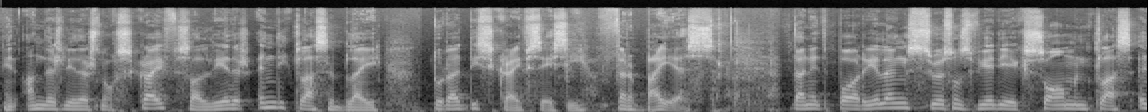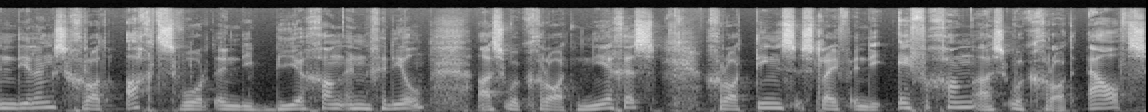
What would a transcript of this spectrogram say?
en ander leerders nog skryf, sal leerders in die klasse bly totdat die skryfsessie verby is. Dan het 'n paar reëlings soos ons weet die eksamenklas indelings. Graad 8s word in die B-gang ingedeel, as ook graad 9s. Graad 10s skryf in die F-gang as ook graad 11s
